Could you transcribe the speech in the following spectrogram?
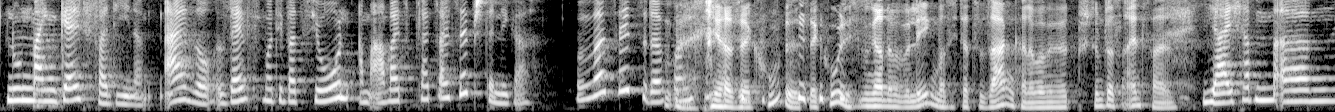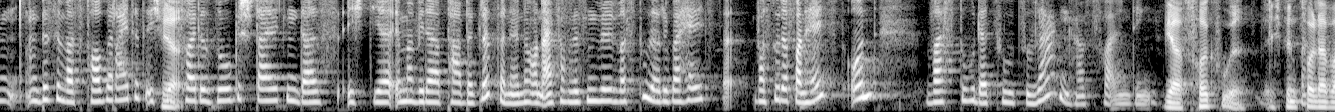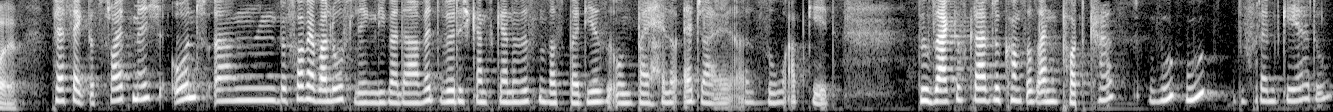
nun mein Geld verdiene. Also Selbstmotivation am Arbeitsplatz als Selbstständiger. Was hältst du davon? Ja, sehr cool, sehr cool. Ich bin gerade am überlegen, was ich dazu sagen kann, aber mir wird bestimmt was einfallen. Ja, ich habe ähm, ein bisschen was vorbereitet. Ich würde es ja. heute so gestalten, dass ich dir immer wieder ein paar Begriffe nenne und einfach wissen will, was du darüber hältst, äh, was du davon hältst und was du dazu zu sagen hast, vor allen Dingen. Ja, voll cool. Ich Super. bin voll dabei. Perfekt, das freut mich. Und ähm, bevor wir aber loslegen, lieber David, würde ich ganz gerne wissen, was bei dir so und bei Hello Agile äh, so abgeht. Du sagtest gerade, du kommst aus einem Podcast. Wup. Du Fremdgeher, du.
